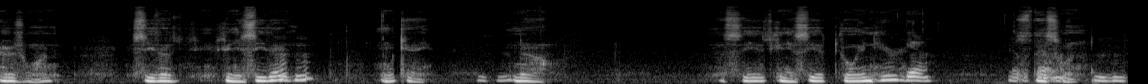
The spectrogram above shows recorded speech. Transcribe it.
There's one. See that? Can you see that? Okay. Now, let's see it. Can you see it go in here? Yeah. It's this one. one.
